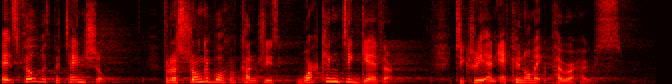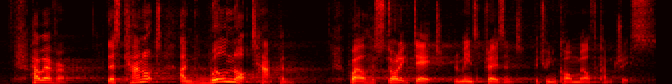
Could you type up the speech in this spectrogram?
It's filled with potential for a stronger bloc of countries working together to create an economic powerhouse. However, this cannot and will not happen while historic debt remains present between Commonwealth countries.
